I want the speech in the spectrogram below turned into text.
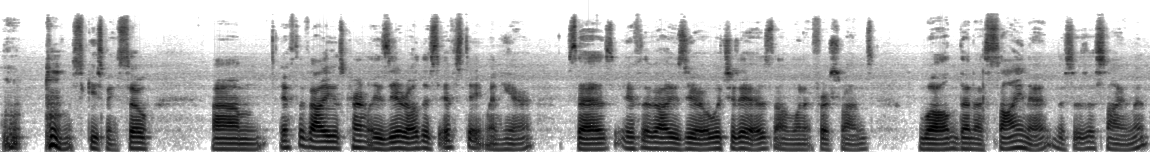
excuse me. So, um, if the value is currently 0, this if statement here says if the value is 0, which it is on when it first runs, well, then assign it. This is assignment,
